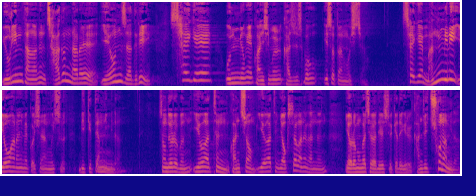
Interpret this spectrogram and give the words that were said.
유린당하는 작은 나라의 예언자들이 세계의 운명에 관심을 가지고 있었다는 것이죠. 세계 만민이 여호와 하나님의 것이라는 것을 믿기 때문입니다. 성도 여러분, 이와 같은 관점, 이와 같은 역사관을 갖는 여러분과 제가 될 수 있게 되기를 간절히 축원합니다.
